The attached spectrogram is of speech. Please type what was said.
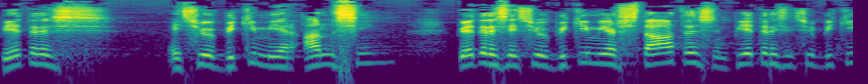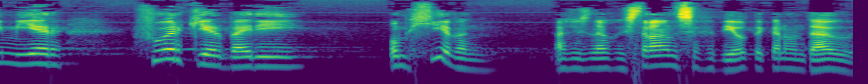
Petrus het so 'n bietjie meer aansien. Petrus het so 'n bietjie meer status en Petrus het so 'n bietjie meer voorkeur by die omgewing as ons nou gisterand se gedeelte kan onthou.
